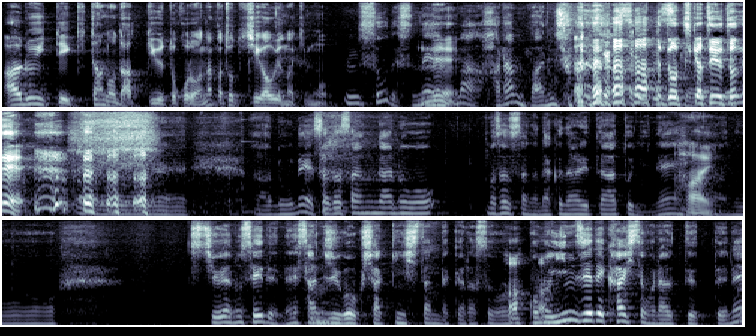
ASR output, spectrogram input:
歩いてきたのだっていうところはなんかちょっと違うような気もうんそうですね。ね。まあ波乱万丈な気がするんですけど どっちかというとね。えーあのねさださんがあの正人さんが亡くなられた後にね、はい。あの父親のせいでね35億借金したんだから、そうこの印税で返してもらうって言ってね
